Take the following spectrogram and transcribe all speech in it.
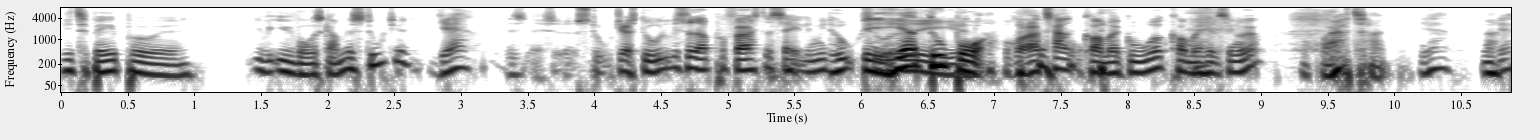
vi er tilbage på, øh, i, i vores gamle studie. Ja, studie og studie. Vi sidder oppe på første sal i mit hus. Det er her, i, du øh, bor. Rørtang, Gure, Helsingør. Rørtang. Ja, Nå, ja.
